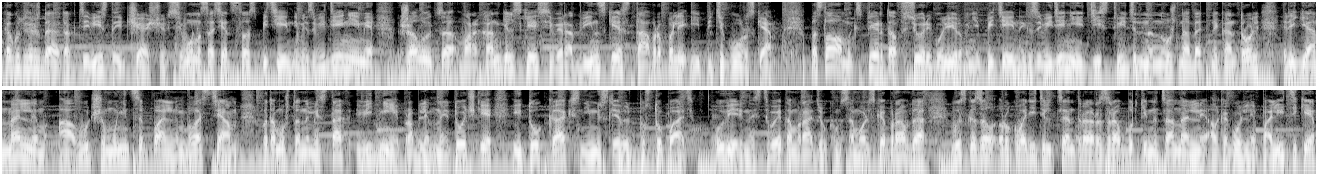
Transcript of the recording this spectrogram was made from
Как утверждают активисты, чаще всего на соседство с питейными заведениями жалуются в Архангельске, Северодвинске, Ставрополе и Пятигорске. По словам экспертов, все регулирование питейных заведений действительно нужно отдать на контроль региональным, а лучше муниципальным властям, потому что на местах виднее проблемные точки и то, как с ними следует поступать. Уверенность в этом радио «Комсомольская правда» высказал руководитель Центра разработки национальной алкогольной политики,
